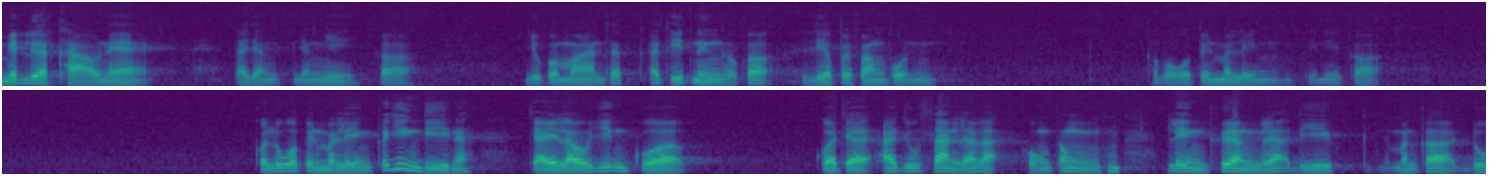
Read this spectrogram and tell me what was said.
เม็ดเลือดขาวแน่แต่อย่างอย่างนี้ก็อยู่ประมาณสักอาทิตย์หนึ่งเขาก็เรียกไปฟังผลเขาบอกว่าเป็นมะเร็งทีนี้ก็ ก็รู้ว่าเป็นมะเร็งก็ยิ่งดีนะใจเรายิ่งกลัวกลัวจะอายุสั้นแล้วละ่ะ คงต้องเร่งเครื่องแล้วดี มันก็ดู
